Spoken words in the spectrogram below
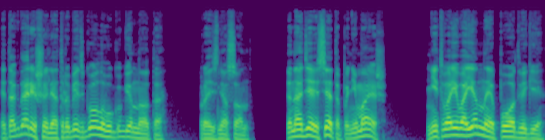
и тогда решили отрубить голову гугенота, — произнес он. Ты, надеюсь, это понимаешь? Ни твои военные подвиги,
